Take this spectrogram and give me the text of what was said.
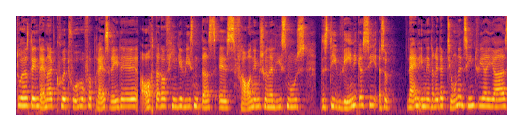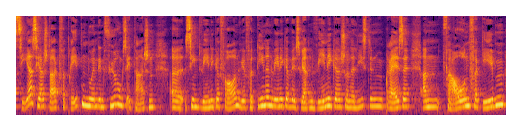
Du hast in deiner Kurt Vorhofer Preisrede auch darauf hingewiesen, dass es Frauen im Journalismus, dass die weniger sie, also Nein, in den Redaktionen sind wir ja sehr, sehr stark vertreten. Nur in den Führungsetagen äh, sind weniger Frauen. Wir verdienen weniger. Es werden weniger Journalistinnenpreise an Frauen vergeben.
